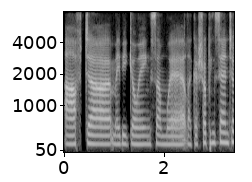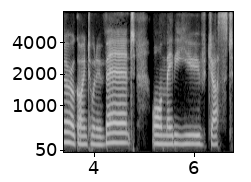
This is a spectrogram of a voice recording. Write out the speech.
after maybe going somewhere like a shopping center or going to an event, or maybe you've just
